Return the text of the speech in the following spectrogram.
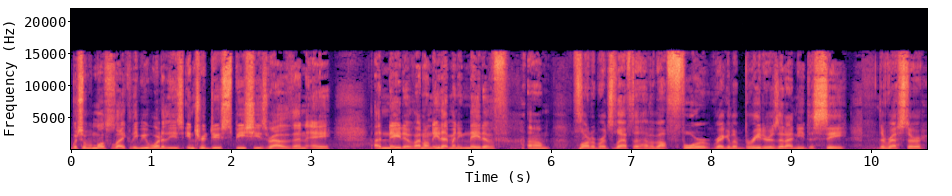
which will most likely be one of these introduced species rather than a a native. I don't need that many native um, Florida birds left. I have about four regular breeders that I need to see. The rest are,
